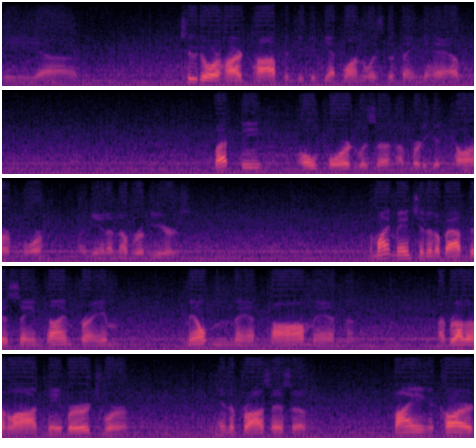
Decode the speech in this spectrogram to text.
the uh, two door hardtop, if you could get one, was the thing to have. But the old Ford was a, a pretty good car for, again, a number of years. I might mention at about this same time frame, Milton and Tom and my brother-in-law Kay Burge were in the process of buying a car or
